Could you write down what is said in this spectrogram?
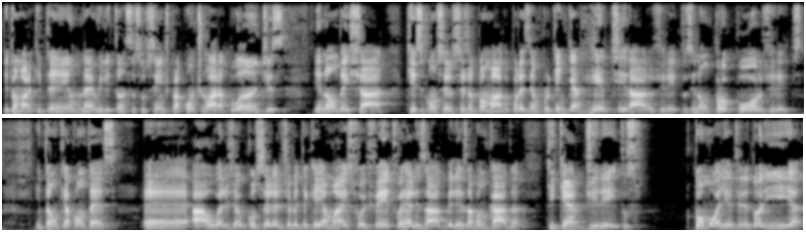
e tomara que tenham, né, militância suficiente para continuar atuantes e não deixar que esse conselho seja tomado, por exemplo, por quem quer retirar os direitos e não propor os direitos. Então, o que acontece? É, ah, o, LG, o Conselho LGBTQIA+, foi feito, foi realizado, beleza, a bancada que quer direitos tomou ali a diretoria,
